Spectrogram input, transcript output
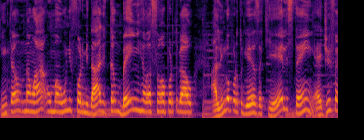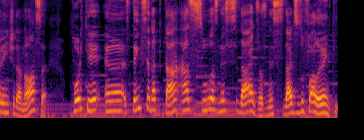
Então, não há uma uniformidade também em relação a Portugal. A língua portuguesa que eles têm é diferente da nossa porque uh, tem que se adaptar às suas necessidades, às necessidades do falante.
